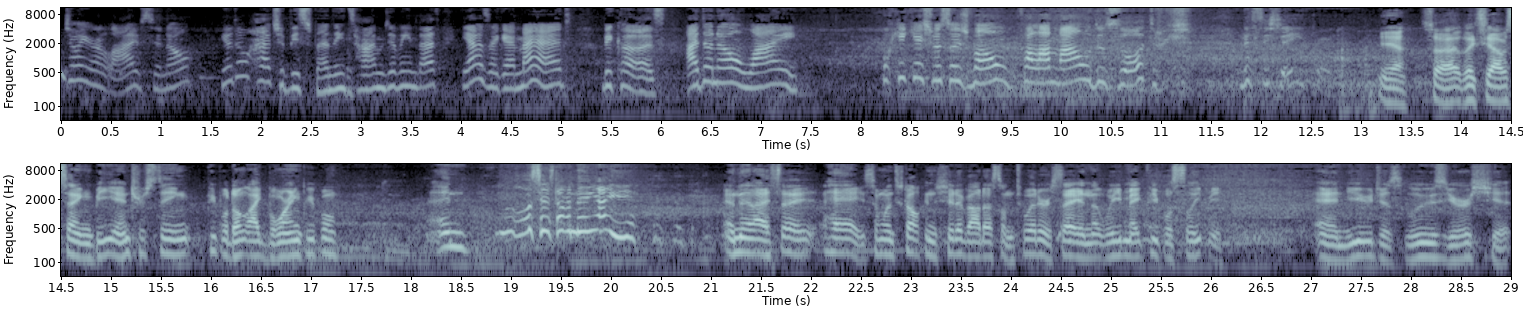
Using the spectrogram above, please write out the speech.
enjoy your lives, you know? You don't have to be spending time doing that. Yes, I get mad because I don't know why. Por que, que as pessoas vão falar mal dos outros desse jeito? Yeah. So, uh, Alexia, I was saying, be interesting. People don't like boring people. And você estava nem aí. And then I say, hey, someone's talking shit about us on Twitter saying that we make people sleepy. And you just lose your shit.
